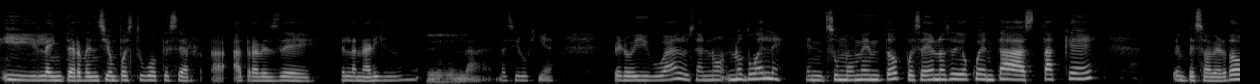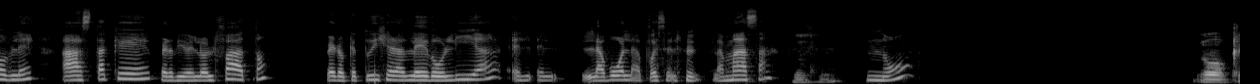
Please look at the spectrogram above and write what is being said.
y la intervención pues tuvo que ser a, través de, la nariz, ¿no? la, la cirugía. Pero igual, o sea, no, no duele. En su momento, pues ella no se dio cuenta hasta que empezó a ver doble hasta que perdió el olfato, pero que tú dijeras, le dolía el, la bola, pues la masa, ¿no? Ok.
